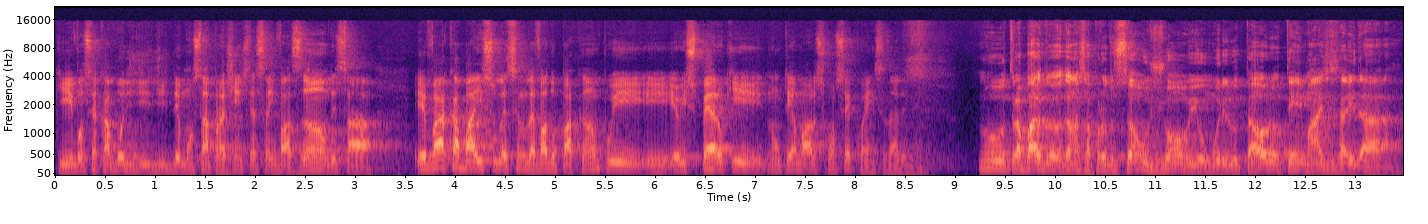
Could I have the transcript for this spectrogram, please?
que você acabou de, de demonstrar para a gente dessa invasão, dessa e vai acabar isso sendo levado para campo e, e, eu espero que não tenha maiores consequências, né, Ademir? No trabalho do, da nossa produção, o João e o Murilo Tauro tem imagens aí da,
